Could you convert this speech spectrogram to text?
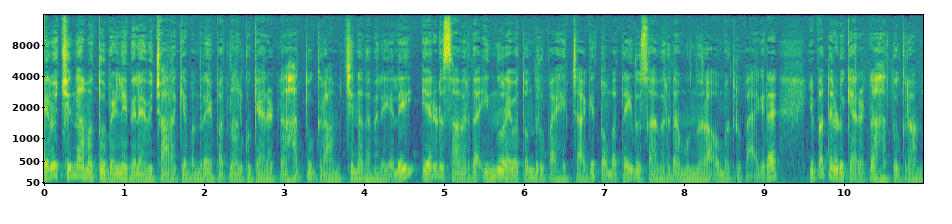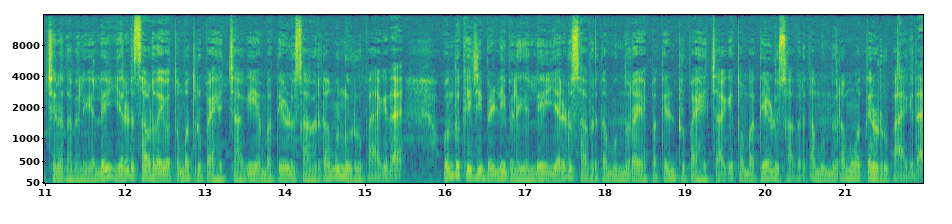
ಇನ್ನು ಚಿನ್ನ ಮತ್ತು ಬೆಳ್ಳಿ ಬೆಲೆ ವಿಚಾರಕ್ಕೆ ಬಂದರೆ ಇಪ್ಪತ್ನಾಲ್ಕು ಕ್ಯಾರೆಟ್ನ ಹತ್ತು ಗ್ರಾಂ ಚಿನ್ನದ ಬೆಲೆಯಲ್ಲಿ ಎರಡು ಸಾವಿರದ ಇನ್ನೂರ ಐವತ್ತೊಂದು ರೂಪಾಯಿ ಹೆಚ್ಚಾಗಿ ತೊಂಬತ್ತೈದು ಸಾವಿರದ ಮುನ್ನೂರ ಒಂಬತ್ತು ರೂಪಾಯಿ ಆಗಿದೆ. ಇಪ್ಪತ್ತೆರಡು ಕ್ಯಾರೆಟ್ನ ಹತ್ತು ಗ್ರಾಂ ಚಿನ್ನದ ಬೆಲೆಯಲ್ಲಿ ಎರಡು ಸಾವಿರದ ಐವತ್ತೊಂಬತ್ತು ರೂಪಾಯಿ ಹೆಚ್ಚಾಗಿ ಎಂಬತ್ತೇಳು ಸಾವಿರದ ಮುನ್ನೂರು ರೂಪಾಯಿ ಆಗಿದೆ. ಒಂದು ಕೆಜಿ ಬೆಳ್ಳಿ ಬೆಲೆಯಲ್ಲಿ ಎರಡು ಸಾವಿರದ ಮುನ್ನೂರ ಎಪ್ಪತ್ತೆಂಟು ರೂಪಾಯಿ ಹೆಚ್ಚಾಗಿ ತೊಂಬತ್ತೇಳು ಸಾವಿರದ ಮುನ್ನೂರ ಮೂವತ್ತೆರಡು ರೂಪಾಯಿ ಆಗಿದೆ.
